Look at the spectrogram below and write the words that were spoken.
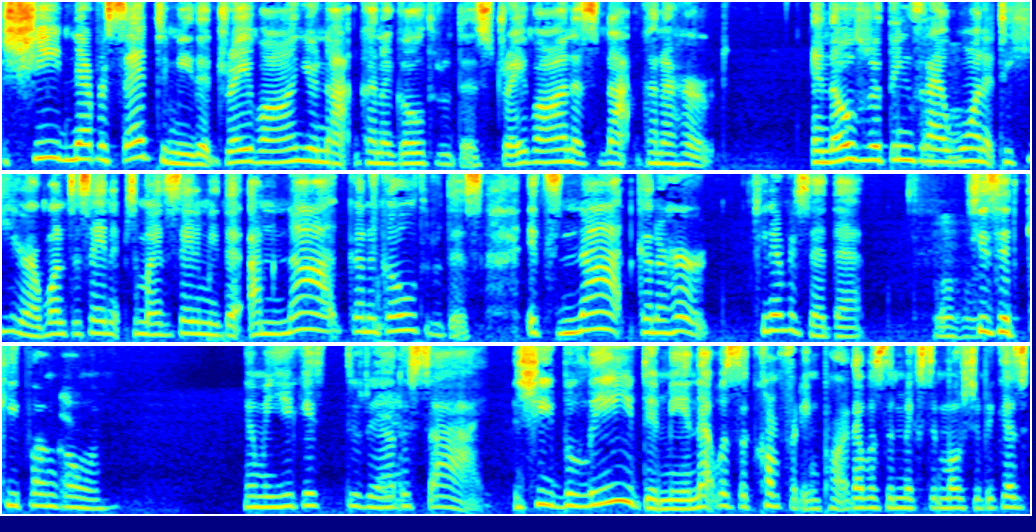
she never said to me that Dravon, you're not going to go through this. Dravon, it's not going to hurt. And those were the things that I mm-hmm. wanted to hear. I wanted to say to somebody to say to me that I'm not gonna go through this. It's not gonna hurt. She never said that. Mm-hmm. She said, keep on going. And when you get to the yeah. other side, and she believed in me, and that was the comforting part. That was the mixed emotion because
